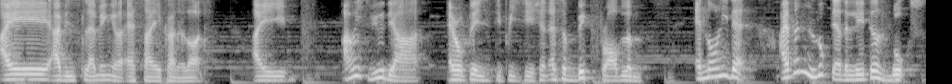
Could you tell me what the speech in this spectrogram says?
I I've been slamming uh, SIA quite a lot. I I always view their aeroplanes depreciation as a big problem, and not only that, I haven't looked at the latest books.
